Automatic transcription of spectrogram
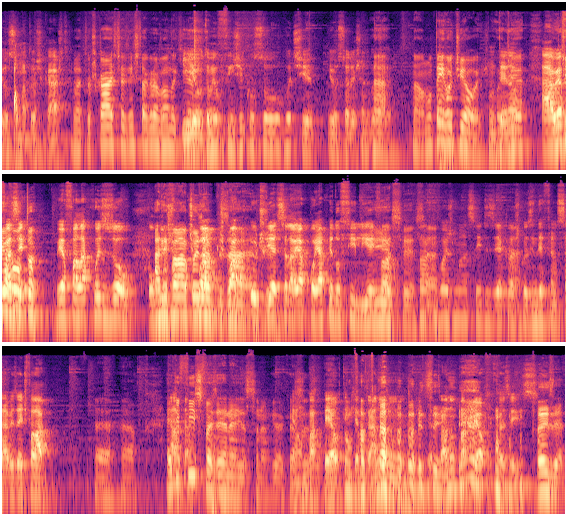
Eu sou o Matheus Castro. Matheus Castro, a gente tá gravando aqui. E eu também vou fingir que eu sou o Rotier. Eu sou Alexandre Ah, Rotier. não, não tem rotia hoje. Não tem, Rotier- não? Ah, eu ia Rotier fazer. voltou. Eu ia falar coisas ou. ou Ah, falar uma tipo, coisa tipo, bizarra. Eu queria, sei lá, eu ia apoiar a pedofilia e falar, Isso, isso, falar é. com voz mansa e dizer aquelas coisas indefensáveis. Aí de falar, É, é. É Ah, tá. difícil fazer, né, isso, né? que- que é um papel, tem um que entrar papel, num, tem que entrar num papel pra fazer isso. Pois é.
